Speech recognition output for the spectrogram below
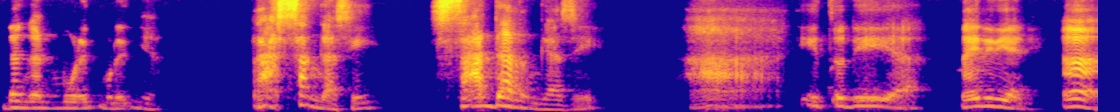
dengan murid-muridnya. Rasa nggak sih? Sadar nggak sih? Ah, itu dia. Nah ini dia nih. Ah,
